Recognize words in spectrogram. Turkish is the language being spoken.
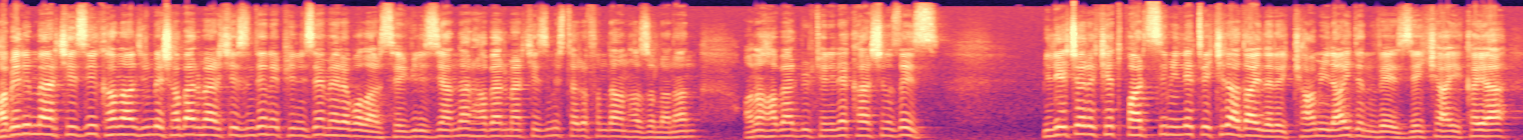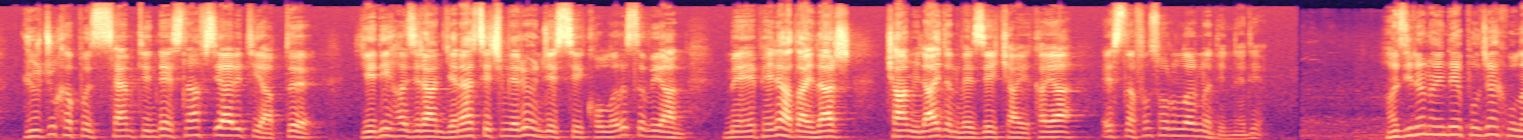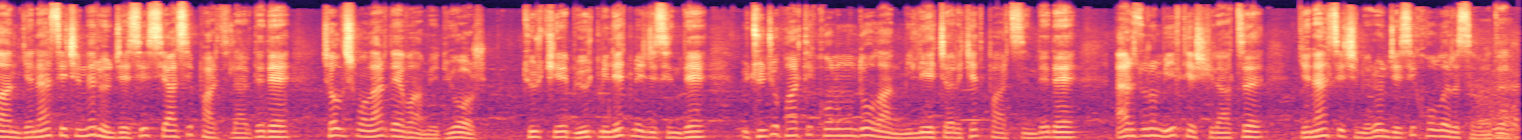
Haberin merkezi Kanal 25 Haber Merkezi'nden hepinize merhabalar. Sevgili izleyenler haber merkezimiz tarafından hazırlanan ana haber bülteniyle karşınızdayız. Milliyetçi Hareket Partisi milletvekili adayları Kamil Aydın ve Zekai Kaya Gürcükapı semtinde esnaf ziyareti yaptı. 7 Haziran genel seçimleri öncesi kolları sıvayan MHP'li adaylar Kamil Aydın ve Zekai Kaya esnafın sorunlarını dinledi. Haziran ayında yapılacak olan genel seçimler öncesi siyasi partilerde de çalışmalar devam ediyor. Türkiye Büyük Millet Meclisi'nde 3. parti konumunda olan Milliyetçi Hareket Partisi'nde de Erzurum İl Teşkilatı genel seçimler öncesi kolları sıvadı.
